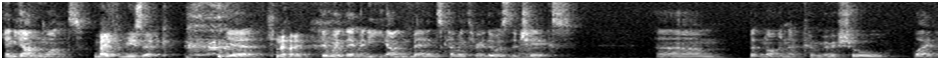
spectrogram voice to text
and young ones. make music. Yeah, you know. there weren't that many young bands coming through. There was the No. Checks, um, but not in a commercial way.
